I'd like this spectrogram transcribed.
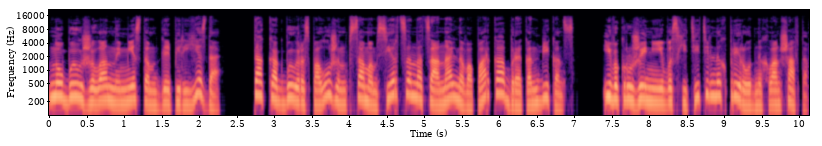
но был желанным местом для переезда так как был расположен в самом сердце национального парка Брэкон-Биконс и в окружении восхитительных природных ландшафтов.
